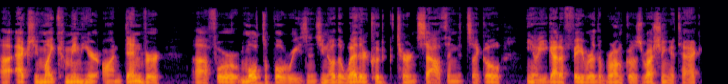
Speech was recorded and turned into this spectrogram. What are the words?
uh, actually might come in here on Denver uh, for multiple reasons. You know, the weather could turn south, and it's like, oh, you know, you got to favor the Broncos' rushing attack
